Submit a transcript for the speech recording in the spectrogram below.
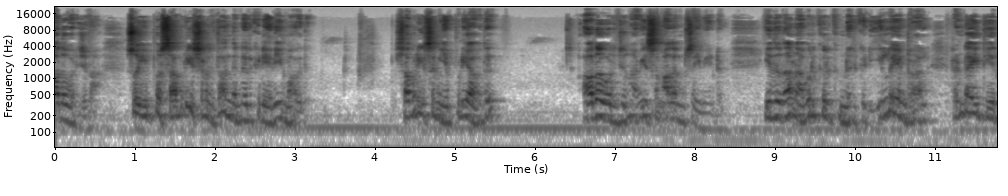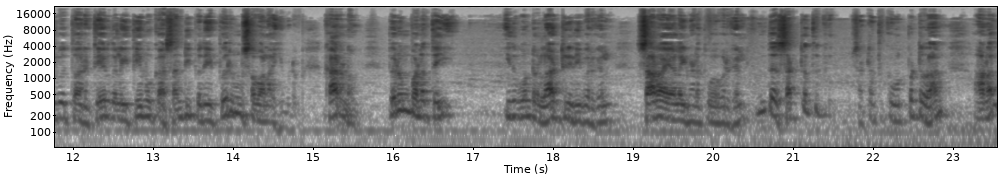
ஆதவ் அர்ஜுனா. ஸோ இப்போ சபரீஷனுக்கு தான் இந்த நெருக்கடி அதிகமாகுது. சபரீஷன் எப்படியாவது ஆதவ் அர்ஜுனாவை சமாதானம் செய்ய வேண்டும். இதுதான் அவருக்கு இருக்கும் நெருக்கடி. இல்லை என்றால் ரெண்டாயிரத்தி இருபத்தாறு தேர்தலை திமுக சந்திப்பதே பெரும் சவாலாகிவிடும். காரணம் பெரும் பணத்தை இது போன்ற லாட்ரி அதிபர்கள் சாராய ஆலை நடத்துபவர்கள் இந்த சட்டத்துக்கு சட்டத்துக்கு உட்பட்டு தான் ஆனால்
